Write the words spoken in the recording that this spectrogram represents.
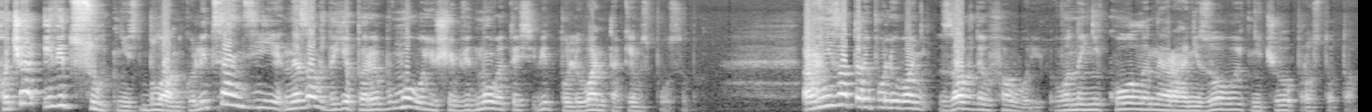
Хоча і відсутність бланку ліцензії не завжди є передумовою, щоб відмовитись від полювань таким способом. Організатори полювань завжди в фаворі. Вони ніколи не організовують нічого просто так.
